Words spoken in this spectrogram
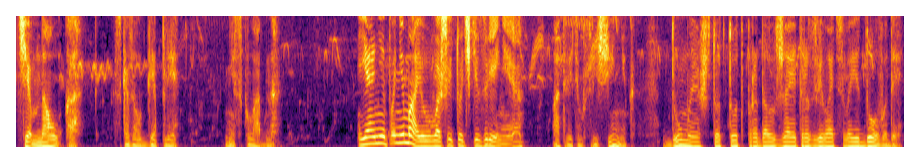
чем наука», — сказал Гэпли нескладно. «Я не понимаю вашей точки зрения», — ответил священник, думая, что тот продолжает развивать свои доводы.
